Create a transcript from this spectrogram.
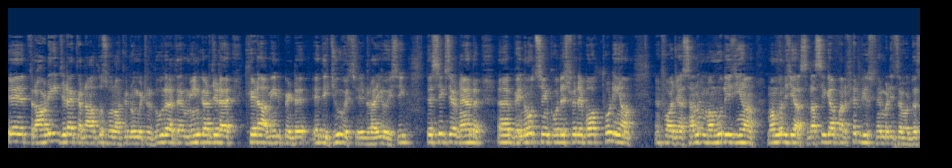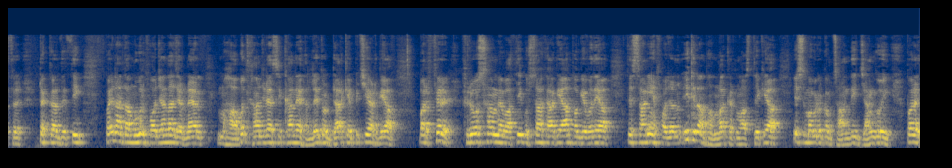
ਇਹ ਤਰਾਵੜੀ ਜਿਹੜਾ ਕਰਨਾਲ ਤੋਂ 16 ਕਿਲੋਮੀਟਰ ਦੂਰ ਹੈ ਤੇ ਅਮੀਨਗੜ ਜਿਹੜਾ ਖੇੜਾ ਅਮੀਨ ਪਿੰਡ ਇਹਦੀ ਜੂ ਵਿੱਚ ਲੜਾਈ ਹੋਈ ਸੀ। ਤੇ ਸਿੱਖ ਜਰਨੈਲ ਬਿਨੋਦ ਸਿੰਘ ਕੋਲ ਇਸ ਵੇਲੇ ਬਹੁਤ ਥੋੜੀਆਂ ਫੌਜਾਂ ਸਨ। ਮਾਮੂਲੀ ਜੀਆਂ, ਮਾਮੂਲੀ ਜੀ ਅਸਲਾ ਸੀਗਾ, ਪਰ ਫਿਰ ਵੀ ਉਸਨੇ ਬੜੀ ਜ਼ਬਰਦਸਤ ਟੱਕਰ ਦਿੱਤੀ। ਪਹਿਲਾਂ ਤਾਂ ਮੁਗਲ ਫੌਜਾਂ ਦਾ ਜਰਨੈਲ ਮਹਾਬਤ ਖਾਨ ਜਿਹੜਾ ਸਿੱਖਾਂ ਦੇ ਹੱਲੇ ਤੋਂ ਡਰ ਕੇ ਪਿੱਛੇ ਹਟ ਗਿਆ। ਪਰ ਫਿਰ ਫਿਰੋਜ਼ ਖਾਨ ਮੇਵਾਤੀ ਗੁੱਸਾ ਖਾ ਕੇ ਆਪ ਅੱਗੇ ਵਧਿਆ ਤੇ ਸਾਰੀਆਂ ਫੌਜਾਂ ਨੂੰ ਇੱਕਦਮ ਹਮਲਾ ਕਰਨ ਵਾਸਤੇ ਕਿਹਾ। ਇਸ ਮਗਰੋਂ ਕਮਸਾਨ ਦੀ ਜੰਗ ਹੋਈ, ਪਰ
